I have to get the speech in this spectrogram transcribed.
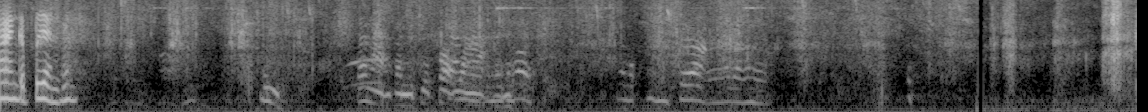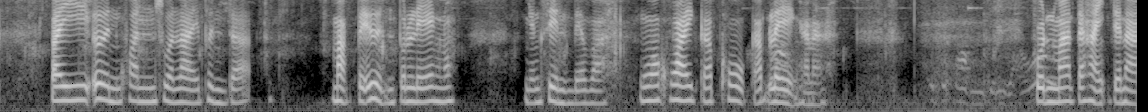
ทางกับเปื่อนมั้งก็นานกันจะเกาะยาไปเอิญควันส่วนลายเพิ่นจะหมักไปเอิญต้นแรงเนาะอย่างเส้นแบบว่างัวควายกับโคกับแรงค่ะนะคนมาแต่ไหแต่นา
